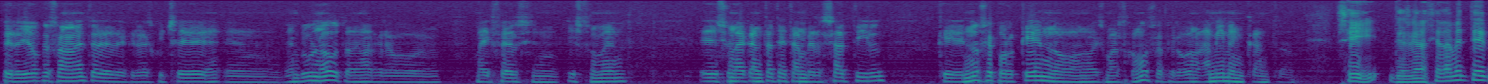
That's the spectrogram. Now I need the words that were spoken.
Pero yo personalmente, desde que la escuché en, en Blue Note, además grabó My First Instrument, es una cantante tan versátil que no sé por qué no, no es más famosa, pero bueno, a mí me encanta. Sí, desgraciadamente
